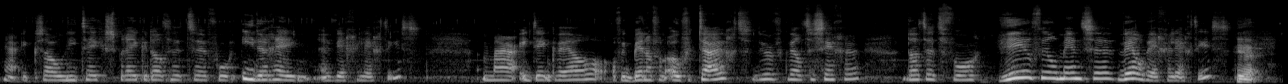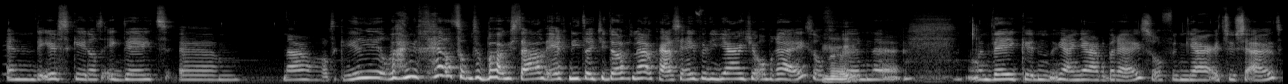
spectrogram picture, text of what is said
Ja, ik zal niet tegenspreken dat het eh, voor iedereen eh, weggelegd is. Maar ik denk wel, of ik ben ervan overtuigd, durf ik wel te zeggen, dat het voor heel veel mensen wel weggelegd is. Ja. En de eerste keer dat ik deed, ehm, nou had ik heel, heel weinig geld op de bank staan. Echt niet dat je dacht, nou ik ga eens even een jaartje op reis. Of Nee. een, een week, een, ja, een jaar op reis of een jaar ertussenuit.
